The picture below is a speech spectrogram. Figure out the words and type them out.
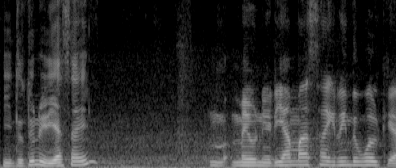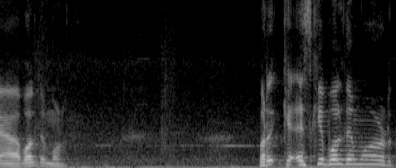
¿Y tú te unirías a él? me uniría más a Grindelwald que a Voldemort. Porque es que Voldemort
